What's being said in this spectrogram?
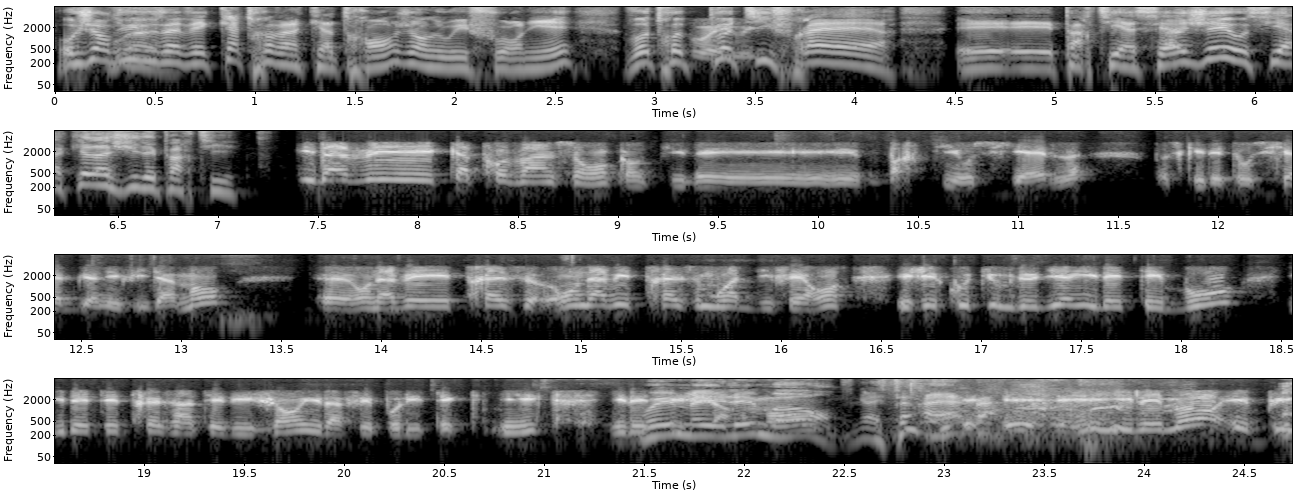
Aujourd'hui, vous avez 84 ans, Jean-Louis Fournier. Votre Oui, petit oui. frère est, est parti assez âgé aussi. À quel âge il est parti? Il avait 80 ans quand il est parti au ciel, parce qu'il est au ciel, bien évidemment. Euh, on avait 13, on avait 13 mois de différence, et j'ai coutume de dire, il était beau, il était très intelligent, il a fait Polytechnique, il Oui, mais il est mort. Et, et- et il est mort, et puis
